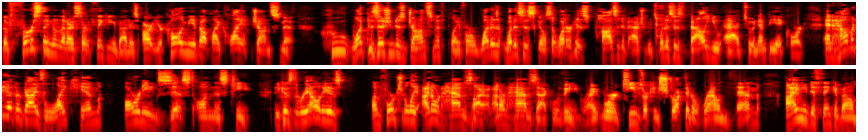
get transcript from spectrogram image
the first thing that I start thinking about is, "Art, you're calling me about my client John Smith. Who, what position does John Smith play for? What is what is his skill set? What are his positive attributes? What is his value add to an NBA court? And how many other guys like him already exist on this team? Because the reality is, Unfortunately, I don't have Zion. I don't have Zach LaVine, right? Where teams are constructed around them. I need to think about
